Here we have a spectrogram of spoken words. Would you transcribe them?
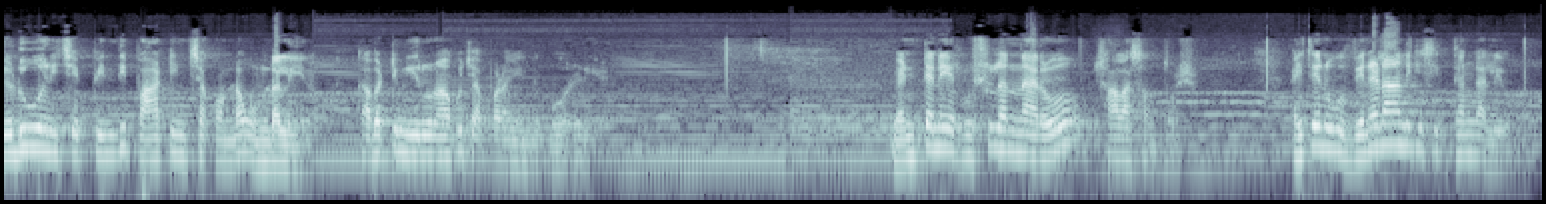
చెడు అని చెప్పింది పాటించకుండా ఉండలేను. కాబట్టి మీరు నాకు చెప్పడం ఎందుకు అని అడిగాడు. వెంటనే ఋషులు అన్నారు చాలా సంతోషం. అయితే నువ్వు వినడానికి సిద్ధంగా లేవు.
